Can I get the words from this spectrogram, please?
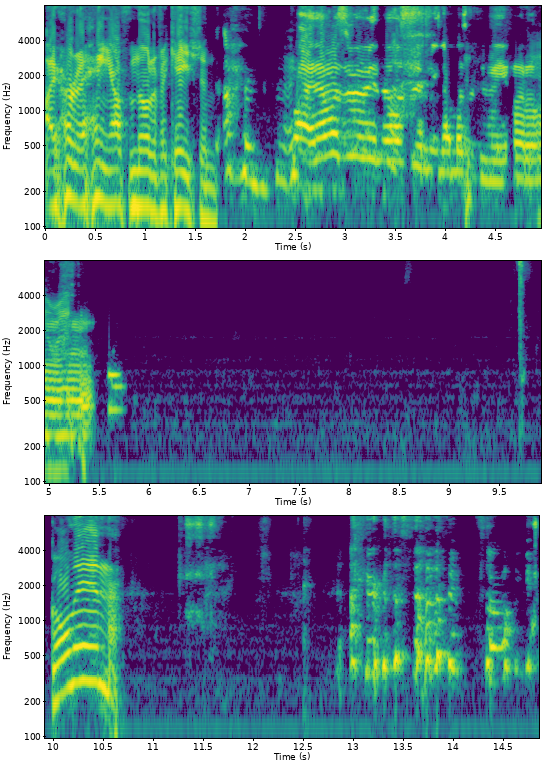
I heard a Hangouts notification. Oh, Why? That wasn't me. That wasn't me. That wasn't me. Hold on, hold on, hold on. Golden! I heard the sound of him throwing it.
